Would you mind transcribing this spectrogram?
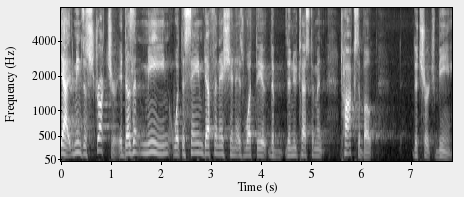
yeah, it means a structure. It doesn't mean what the same definition is what the, the, the New Testament talks about the church being.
